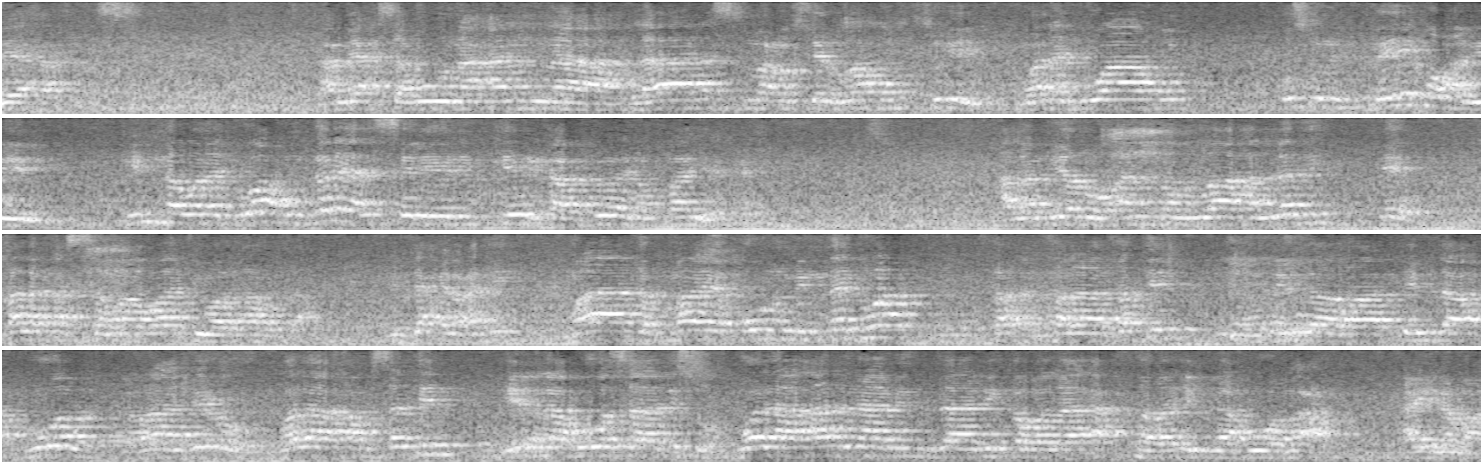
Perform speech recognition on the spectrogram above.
يحفظ أم يحسبون أن لا نسمع سرهم سجي ونجواهم وصل ريبوا هبين إن ونجواهم قرأ السليل كيف كابدوا يوم ألم يروا أن الله الذي إيه؟ خلق السماوات والأرض. يدعي بعدين ما ما يكون من نجوى ثلاثة إلا إلا هو رابعه ولا خمسة إلا هو سادسه ولا أدنى من ذلك ولا أكثر إلا هو معه. أينما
